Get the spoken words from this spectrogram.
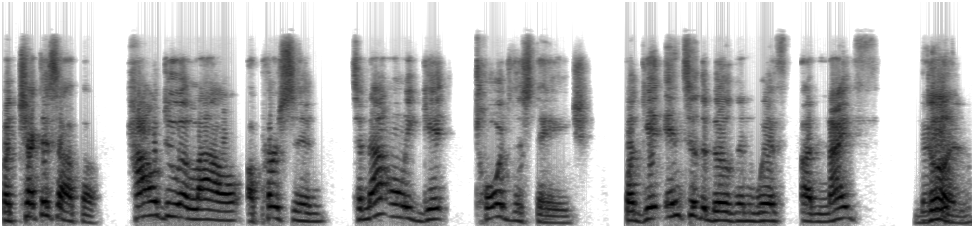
but check this out though. How do you allow a person to not only get towards the stage, but get into the building with a knife, gun,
